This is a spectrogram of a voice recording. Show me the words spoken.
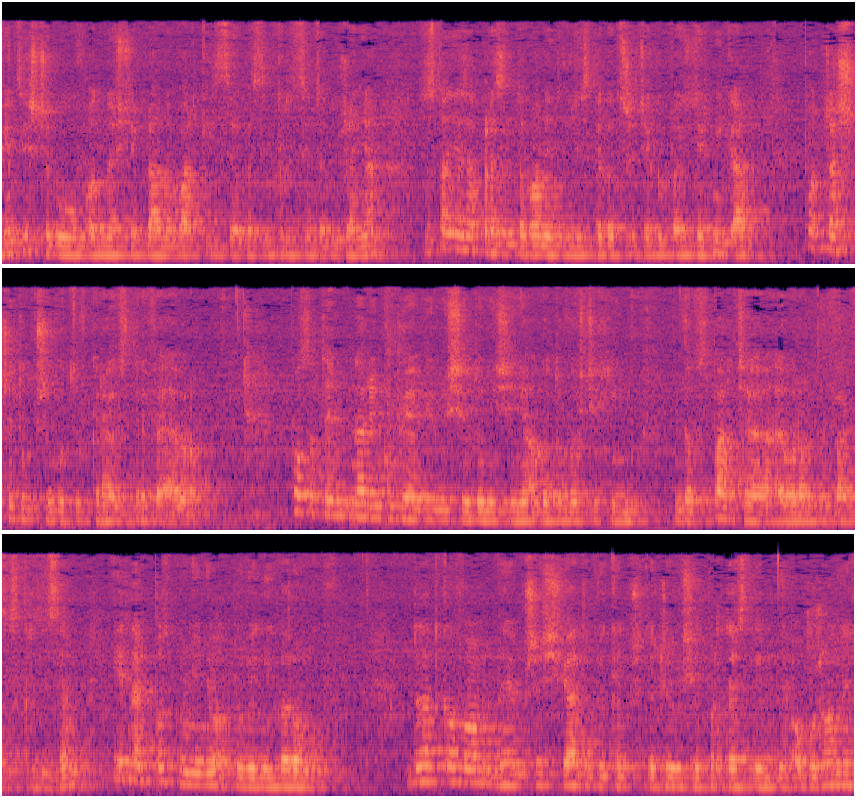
więcej szczegółów odnośnie planu walki z obecnym kryzysem zadłużenia zostanie zaprezentowany 23 października podczas szczytu przywódców krajów strefy euro. Poza tym na rynku pojawiły się doniesienia o gotowości Chin do wsparcia Europy w walce z kryzysem, jednak po spełnieniu odpowiednich warunków. Dodatkowo e, przez świat w weekend przetoczyły się protesty oburzonych,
